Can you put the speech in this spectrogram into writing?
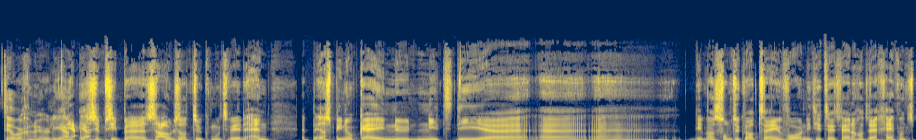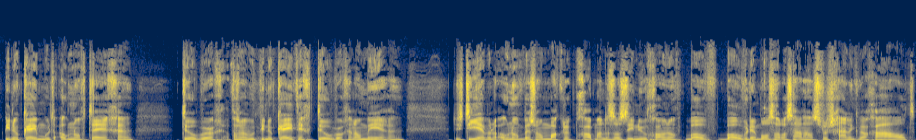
Tilburg en Hurley, ja. Dus in principe zouden ze dat natuurlijk moeten winnen. En als Pinoquet nu niet die, eh eh, eh, die was stond natuurlijk wel 2 en voor, niet die 2-2 nog gaat weggeven. Want Pinoquet moet ook nog tegen Tilburg. Volgens mij moet Pinoquet tegen Tilburg en Almere. Dus die hebben ook nog best wel een makkelijk programma. Dus als die nu gewoon nog boven, boven Den Bosch hadden staan, hadden ze waarschijnlijk wel gehaald.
